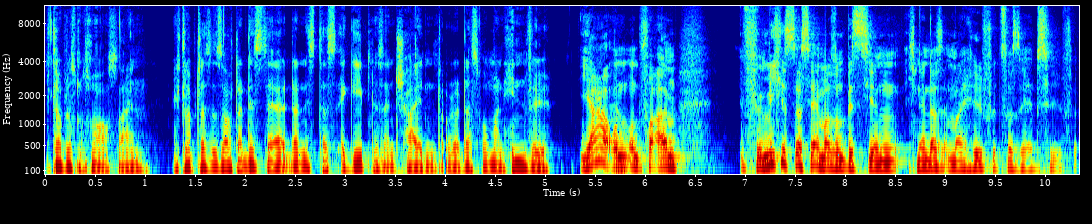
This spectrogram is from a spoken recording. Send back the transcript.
Ich glaube, das muss man auch sein. Ich glaube, das ist auch, dann ist der, dann ist das Ergebnis entscheidend oder das, wo man hin will. Ja, und, und vor allem, für mich ist das ja immer so ein bisschen, ich nenne das immer Hilfe zur Selbsthilfe.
